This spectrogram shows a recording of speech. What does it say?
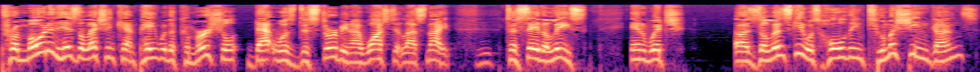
promoted his election campaign with a commercial that was disturbing. I watched it last night, mm-hmm. to say the least, in which uh, Zelensky was holding two machine guns,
